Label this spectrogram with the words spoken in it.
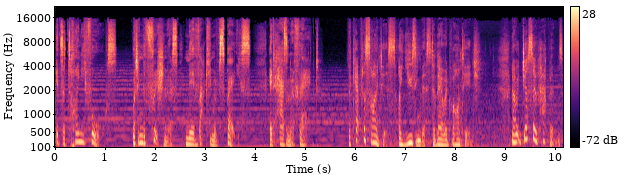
It's a tiny force, but in the frictionless, near vacuum of space, it has an effect. The Kepler scientists are using this to their advantage. Now, it just so happens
